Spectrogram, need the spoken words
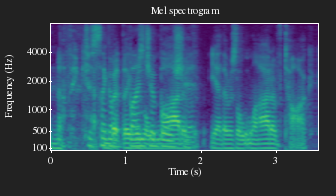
nothing Just happened, like a but there was bunch a of lot bullshit. of yeah there was a lot of talk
